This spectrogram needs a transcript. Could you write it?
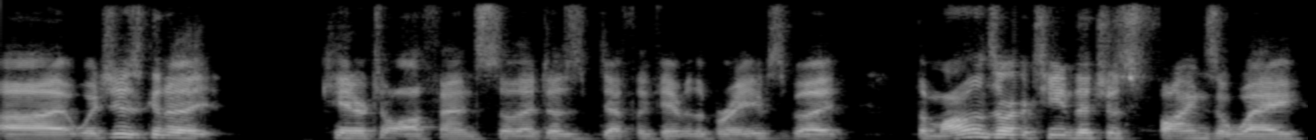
uh, which is going to cater to offense, so that does definitely favor the Braves. But the Marlins are a team that just finds a way.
